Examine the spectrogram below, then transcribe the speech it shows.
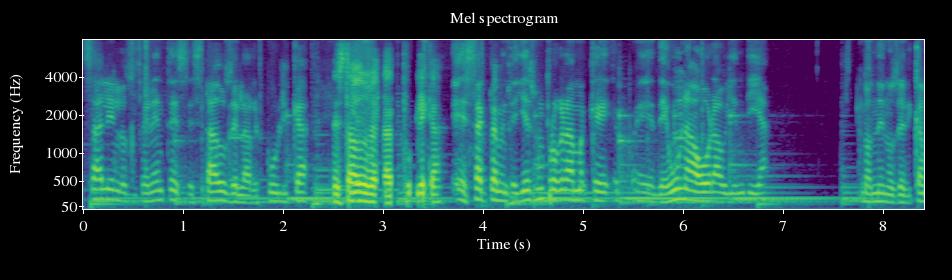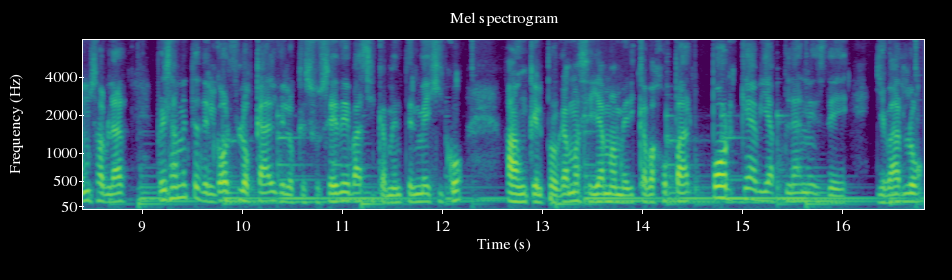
sale en los diferentes estados de la República. Estados de la República. Exactamente, y es un programa que eh, de una hora hoy en día, donde nos dedicamos a hablar precisamente del golf local, de lo que sucede básicamente en México, aunque el programa se llama América Bajo Par, porque había planes de llevarlo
